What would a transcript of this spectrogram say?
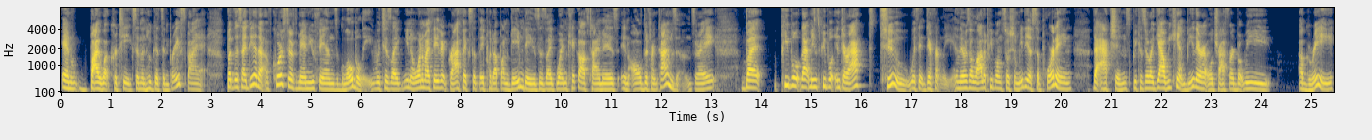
and by what critiques and then who gets embraced by it. But this idea that of course there's Man U fans globally, which is like, you know, one of my favorite graphics that they put up on game days is like when kickoff time is in all different time zones, right? But people that means people interact too with it differently. And there's a lot of people on social media supporting the actions because they're like, yeah, we can't be there at Old Trafford, but we agree.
